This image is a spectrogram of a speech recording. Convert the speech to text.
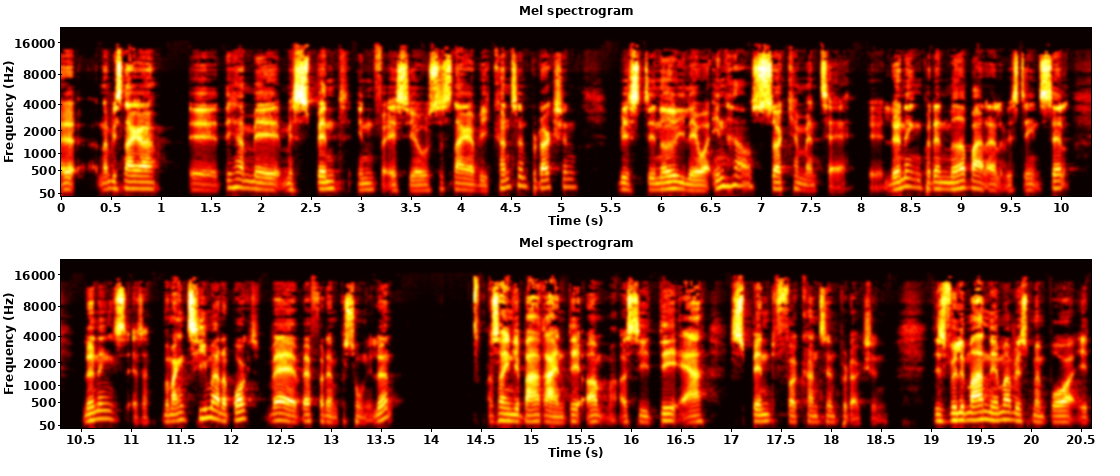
Øh, når vi snakker øh, det her med, med spend inden for SEO, så snakker vi content production. Hvis det er noget, I laver in-house, så kan man tage øh, lønningen på den medarbejder, eller hvis det er en selv. Lønnings, altså, hvor mange timer er der brugt? Hvad, hvad får den person i løn? Og så egentlig bare regne det om og sige, det er spend for content production. Det er selvfølgelig meget nemmere, hvis man bruger et,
